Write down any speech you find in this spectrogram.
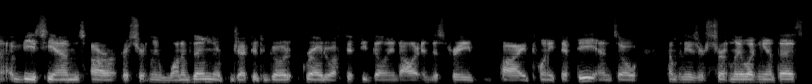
Uh, VCMs are, are, certainly one of them. They're projected to go grow to a $50 billion industry by 2050. And so companies are certainly looking at this,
